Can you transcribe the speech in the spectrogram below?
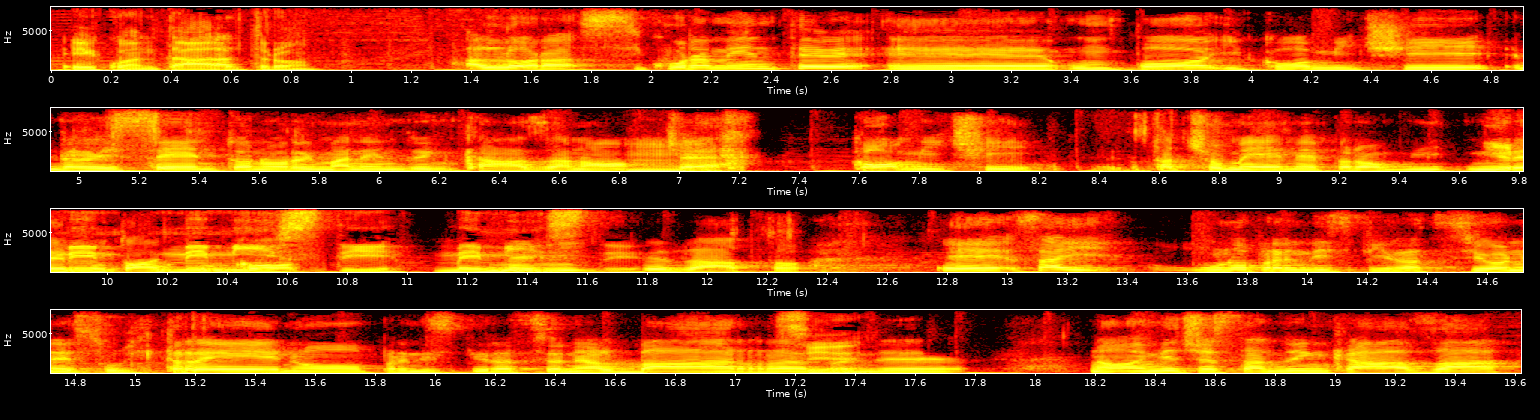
e quant'altro. Allora, sicuramente eh, un po' i comici risentono rimanendo in casa, no? Mm. Cioè, comici, faccio meme, però mi, mi I reputo mem- anche un memisti, memisti. Memi- esatto. E sai, uno prende ispirazione sul treno, prende ispirazione al bar, Sì. prende... No, invece stando in casa,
